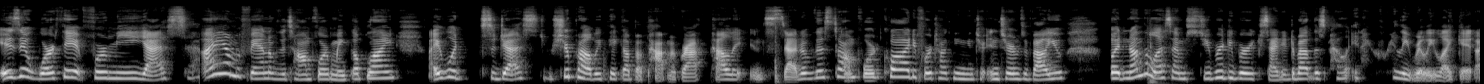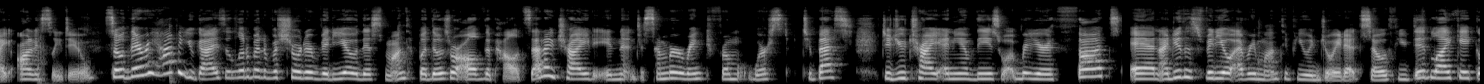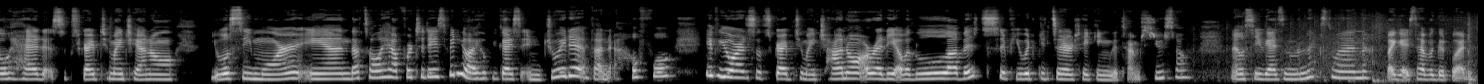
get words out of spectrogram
Is it worth it for me? Yes. I am a fan of the Tom Ford makeup line. I would suggest you should probably pick up a Pat McGrath palette instead of this Tom Ford quad if we're talking in, ter in terms of value. But nonetheless, I'm super duper excited about this palette and I really, really like it. I honestly do. So there we have it, you guys. A little bit of a shorter video this month, but those were all of the palettes that I tried in December ranked from worst to best. Did you try any of these? What were your thoughts? And I do this video every month if you enjoyed it. So if you did like it, go ahead, subscribe to my channel. You will see more. And that's all I have for today's video. I hope you guys enjoyed it and found it helpful. If you aren't subscribed to my channel already, I would love it if you would consider taking the time to do so. And I will see you guys in the next one. Bye guys, have a good one.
